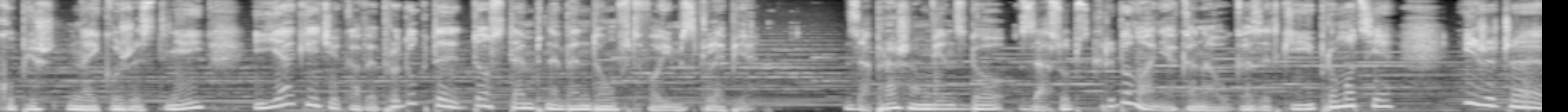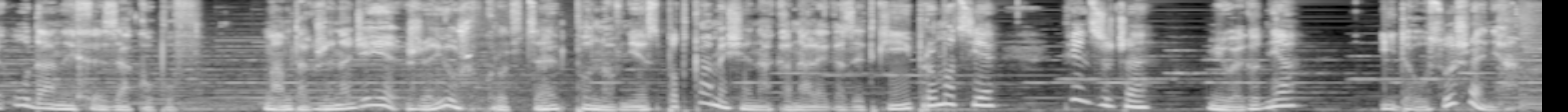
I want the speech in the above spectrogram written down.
kupisz najkorzystniej i jakie ciekawe produkty dostępne będą w Twoim sklepie. Zapraszam więc do zasubskrybowania kanału Gazetki i Promocje i życzę udanych zakupów. Mam także nadzieję, że już wkrótce ponownie spotkamy się na kanale Gazetki i Promocje, więc życzę miłego dnia i do usłyszenia.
